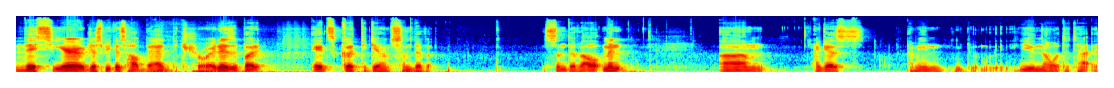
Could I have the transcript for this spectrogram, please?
this year just because how bad Detroit is, but it's good to give him some dev- some development. Um, I guess. I mean, you know what the t-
